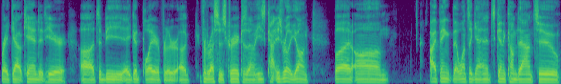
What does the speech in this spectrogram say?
breakout candidate here, uh, to be a good player for, uh, for the rest of his career. Cause um, he's, he's really young, but, um, I think that once again, it's going to come down to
